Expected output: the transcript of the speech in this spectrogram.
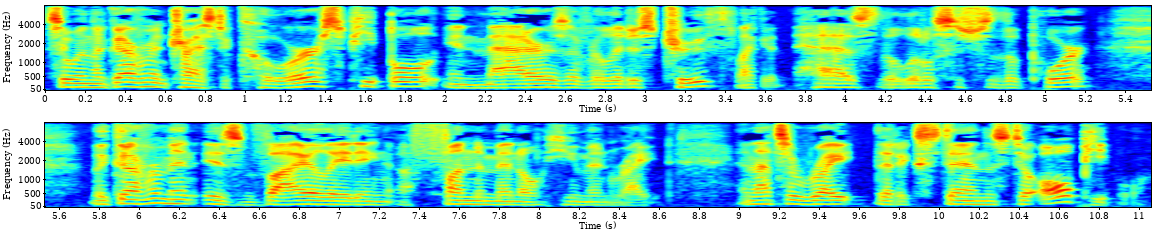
So when the government tries to coerce people in matters of religious truth, like it has the Little Sisters of the Poor, the government is violating a fundamental human right. And that's a right that extends to all people,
